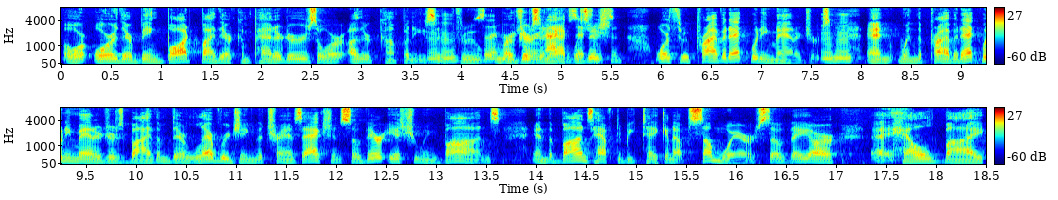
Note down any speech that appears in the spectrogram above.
Or, or they're being bought by their competitors or other companies through Mm-hmm. So mergers and and acquisition or through private equity managers. Mm-hmm. And when the private equity managers buy them, they're leveraging the transaction. So they're issuing bonds, and the bonds have to be taken up somewhere. So they are uh, held by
